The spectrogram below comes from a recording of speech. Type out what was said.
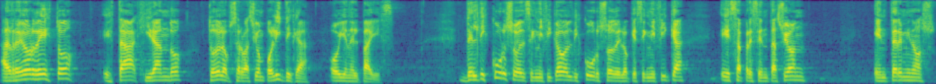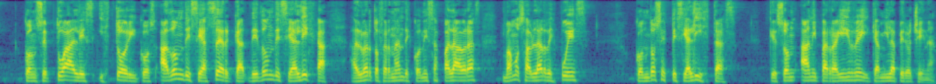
Alrededor de esto está girando toda la observación política hoy en el país. Del discurso, del significado del discurso, de lo que significa esa presentación en términos conceptuales, históricos, a dónde se acerca, de dónde se aleja Alberto Fernández con esas palabras, vamos a hablar después con dos especialistas que son Ani Parraguirre y Camila Perochena.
